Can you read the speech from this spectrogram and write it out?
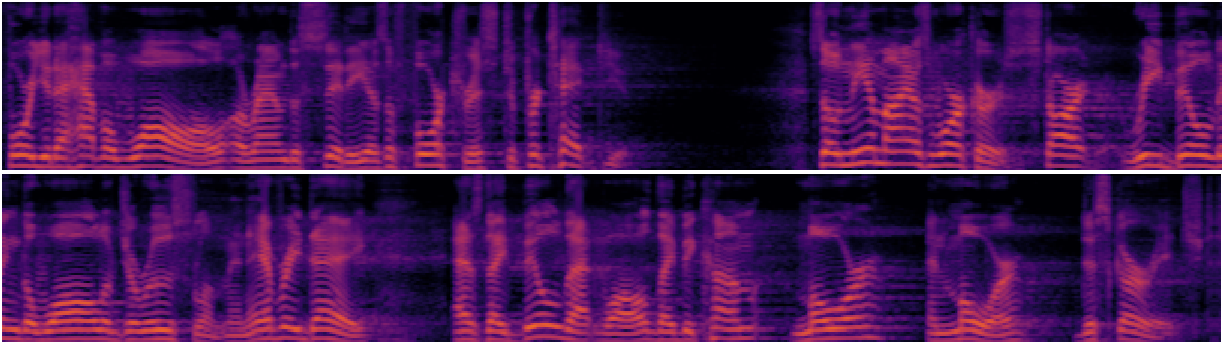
for you to have a wall around the city as a fortress to protect you. So Nehemiah's workers start rebuilding the wall of Jerusalem, and every day, as they build that wall, they become more and more discouraged.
